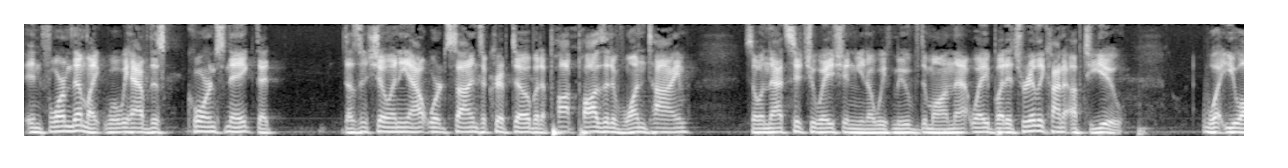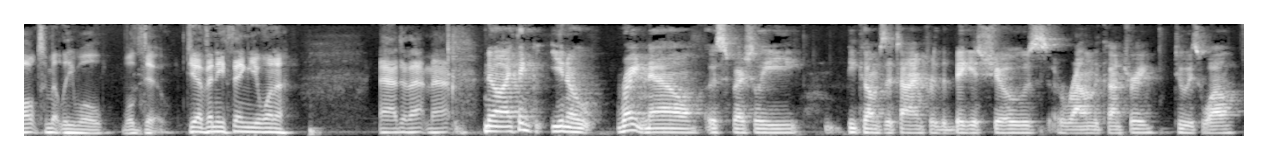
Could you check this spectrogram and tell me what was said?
inform them like, "Well, we have this corn snake that doesn't show any outward signs of crypto, but it popped positive one time." So in that situation, you know, we've moved them on that way, but it's really kind of up to you what you ultimately will will do. Do you have anything you want to add to that, Matt? No, I think, you know, right now especially becomes the time for the biggest shows around the country too as well.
